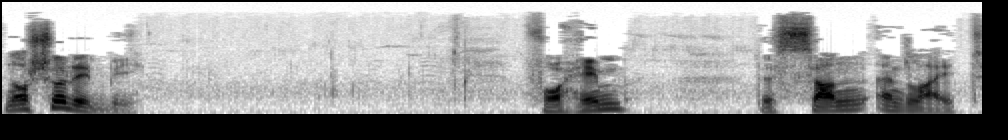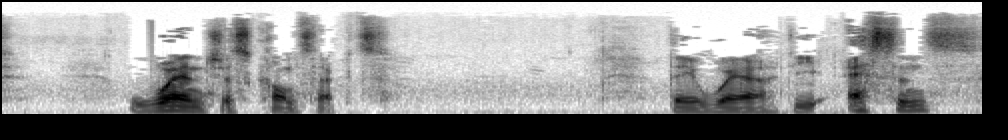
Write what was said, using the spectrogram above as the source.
Nor should it be. For him, the sun and light weren't just concepts. They were the essence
